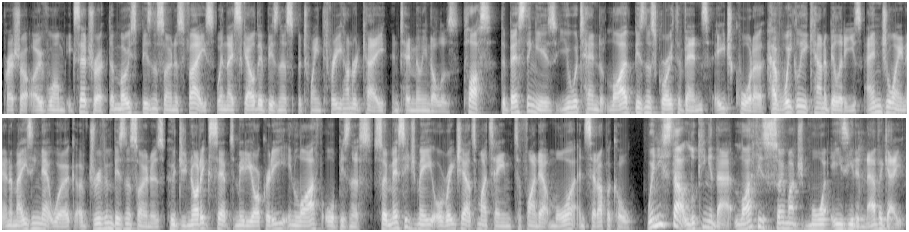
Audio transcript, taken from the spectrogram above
pressure, overwhelm, etc. that most business owners face when they scale their business between 300k and $10 million. Plus, the best thing is you attend live business growth events each quarter, have weekly accountabilities, and and join an amazing network of driven business owners who do not accept mediocrity in life or business. So message me or reach out to my team to find out more and set up a call. When you start looking at that, life is so much more easy to navigate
